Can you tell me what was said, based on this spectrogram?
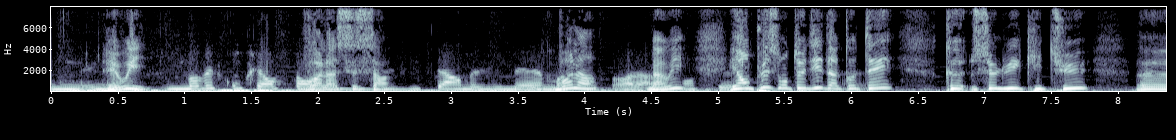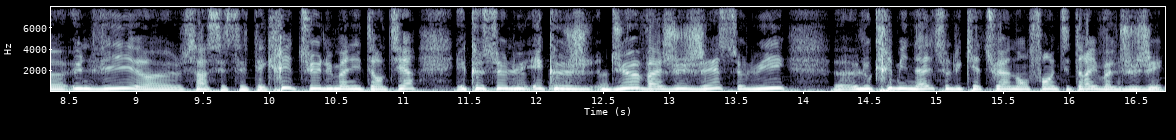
une- une, Eh oui. une mauvaise compréhension. Voilà, c'est ça. Du terme lui-même. Voilà. Voilà. bah oui. que- Et en plus, on te dit d'un côté que celui qui tue euh, une vie, euh, ça c'est- écrit, tue l'humanité entière, et que celui et que Dieu va juger celui, euh, le criminel, celui qui a tué un enfant, etc. Il va le juger.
